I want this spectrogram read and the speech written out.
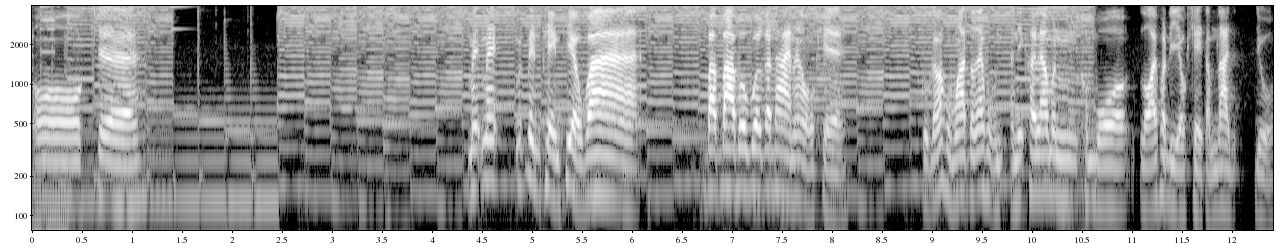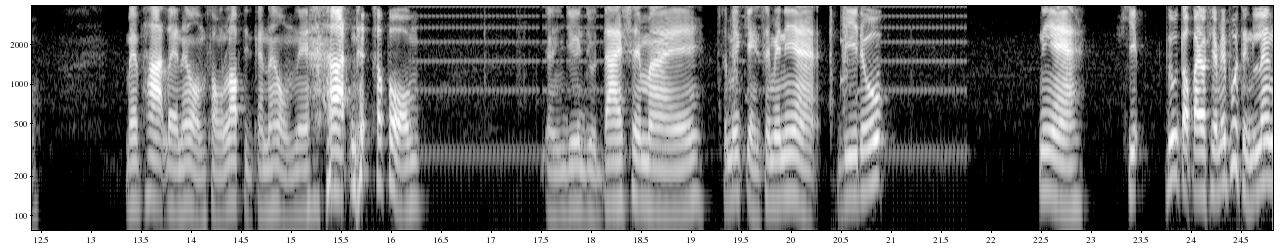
โอเค ไม่ไม่ไม่เป็นเพลงที่แบบว่าบ้าบ้าเบอร์เบอร์ก็ได้นะโอเค ถูกแล้วผมว่าตอนแรกผมอันนี้เคยแล้วมันคอมโบร้อยพอดีโอเคจำได้อยู่ ไม่พลาดเลยนะผมสองรอบติดกันนะผมเนี่ยฮาร์ดนะครับผมยังยืนอยู่ได้ใช่ไหมจะไม่เก่งใช่ไหมเนี่ย ดีดูปนี่ไงคลิปดูต่อไปโอเคไม่พูดถึงเรื่อง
